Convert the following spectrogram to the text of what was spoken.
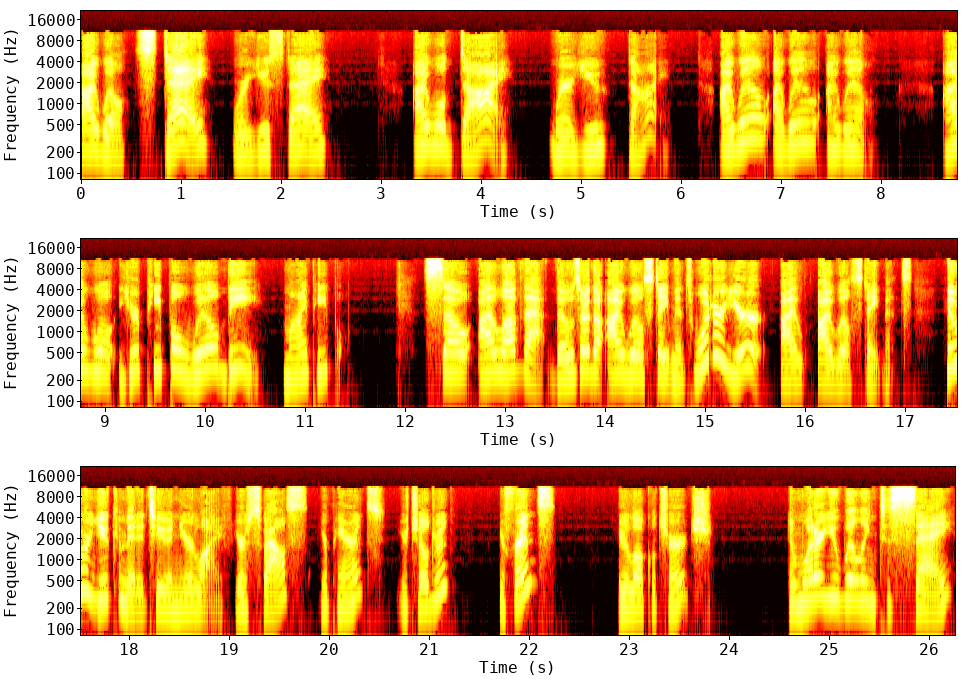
I will stay where you stay. I will die where you die. I will, I will, I will. I will, your people will be my people. So I love that. Those are the I will statements. What are your I, I will statements? Who are you committed to in your life? Your spouse, your parents, your children, your friends, your local church? And what are you willing to say?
